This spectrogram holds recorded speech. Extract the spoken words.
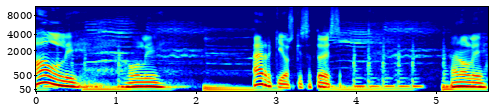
Alli oli ärkioskissa töissä. Hän oli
